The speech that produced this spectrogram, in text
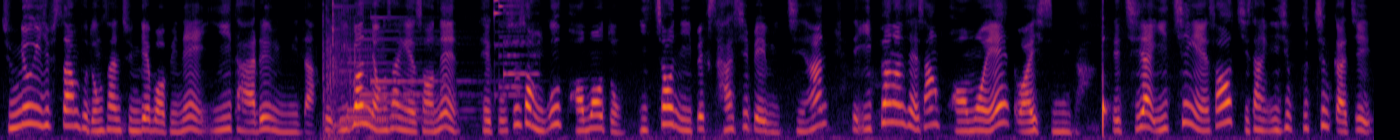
중룡23 부동산 중개법인의 이다름입니다. 네, 이번 영상에서는 대구 수성구 범어동 2240에 위치한 네, 이편한 세상 범어에 와 있습니다. 네, 지하 2층에서 지상 29층까지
